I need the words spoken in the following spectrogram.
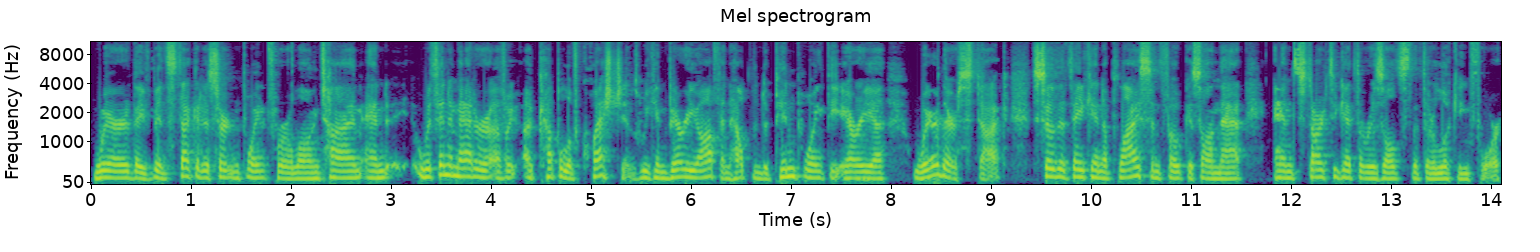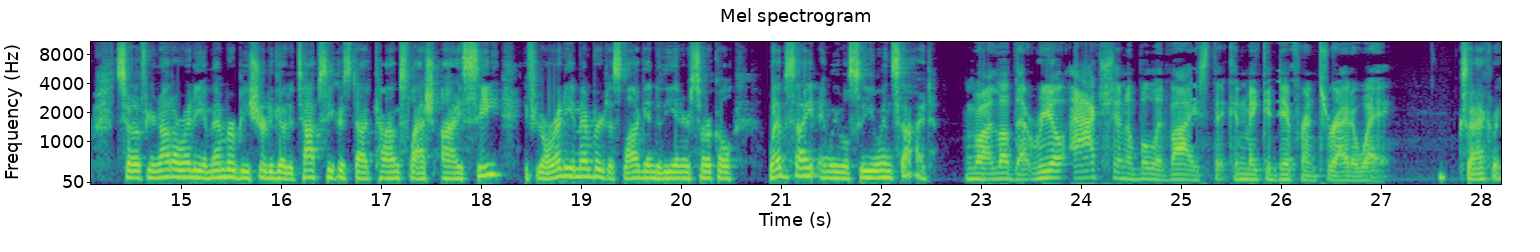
where they've been stuck at a certain point for a long time. And within a matter of a, a, couple of questions, we can very often help them to pinpoint the area where they're stuck so that they can apply some focus on that and start to get the results that they're looking for. So if you're not already a member, be sure to go to topsecrets.com slash IC. If you're already a member, just log into the inner circle website and we will see you inside. Well, I love that. Real actionable advice that can make a difference right away. Exactly.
